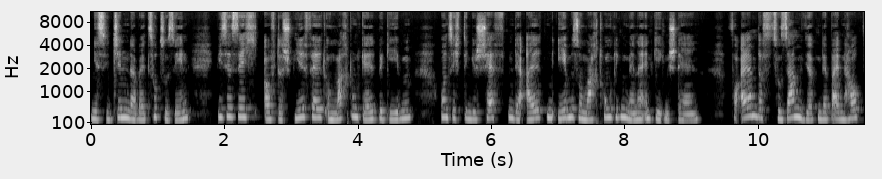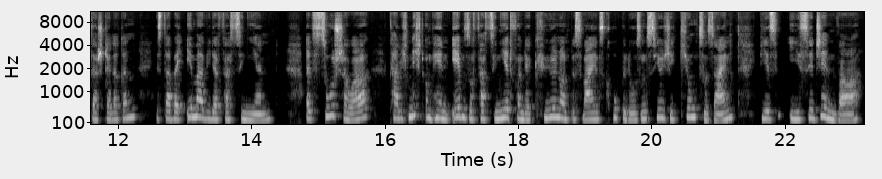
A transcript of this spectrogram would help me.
Lee Si-jin dabei zuzusehen, wie sie sich auf das Spielfeld um Macht und Geld begeben und sich den Geschäften der alten, ebenso machthungrigen Männer entgegenstellen. Vor allem das Zusammenwirken der beiden Hauptdarstellerinnen ist dabei immer wieder faszinierend. Als Zuschauer kam ich nicht umhin, ebenso fasziniert von der kühlen und bisweilen skrupellosen Seo Ji-kyung zu sein, wie es Lee Se-jin war.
